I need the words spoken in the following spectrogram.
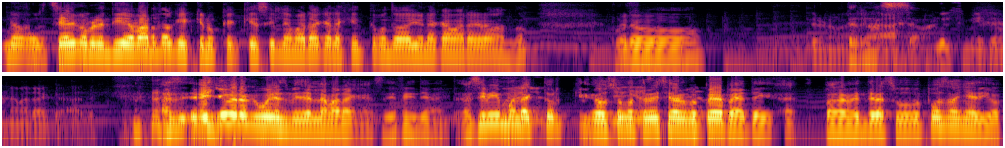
no, si algo aprendí de Bardo que es que nunca hay que decirle maraca a la gente cuando hay una cámara grabando. Por Pero Pero maraca. Will Smith es una maraca. así- eh, yo creo que Will Smith es la maraca, sí, definitivamente. Asimismo, el Bueno, actor que causó controversia al golpear eh, para defender a su esposa añadió:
